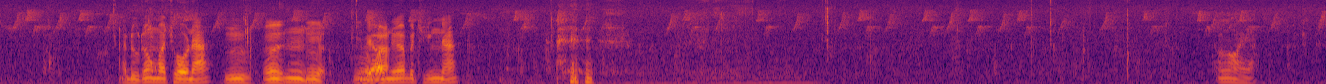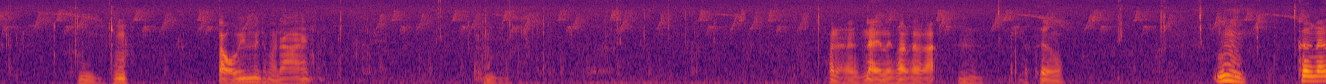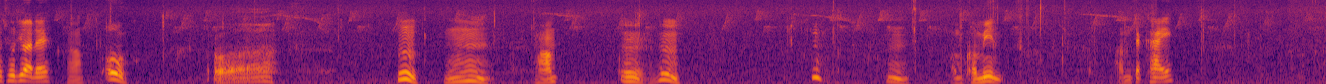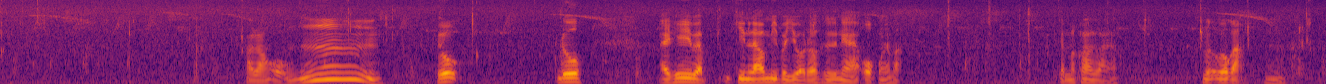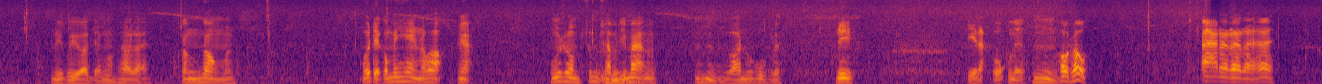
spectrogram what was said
อะดูต้องมาโชว์นะ อืมอืมอืมนี่เดี๋ยวเอาเนื้อไปทิ้งนะ อร่อยอะ อืมอืม เตานี่ไม่ธรรมดานะขนาดนั้นในในความขนาดละอืมเครื่อง อืมเครื่องนั้นชุดยอดเลยครับโอ้โอ้อืมอืมหอมอืมอืมอืมหอมขมิ้นหอมจะไคร้เอาลองโองอืม ดูดู ไอ้ที่แบบกินแล้วมีประโยชน์ก็คือเนี่ยอกมันอะแต่ไม่ค่อยอร่อยนะเนื้ออกอะมีประโยชน์แต่ไม่ค่อยอร่อยต้องน่องมันโอ้แต่ก็ไม่แห้งนะพ่อเนี่ยคุณผู้ชมชุ่มฉ่ำดีมากอื้อหือร้อนปุ๊บๆเลยทีละอกหนึ่งอืมเท่าเท่าอ่าได้ได้ได้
